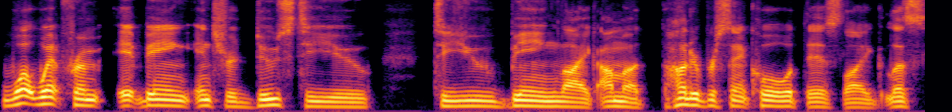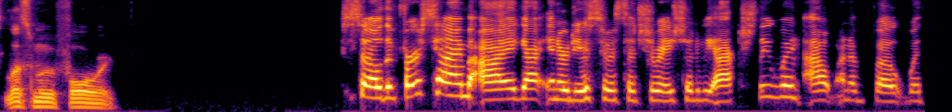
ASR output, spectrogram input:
what went from it being introduced to you to you being like i'm a hundred percent cool with this like let's let's move forward So the first time I got introduced to a situation, we actually went out on a boat with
